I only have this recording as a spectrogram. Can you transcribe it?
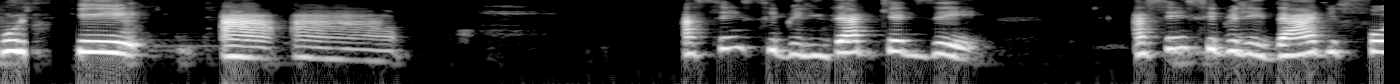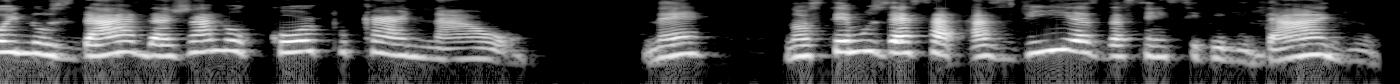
Porque a, a, a sensibilidade, quer dizer, a sensibilidade foi nos dada já no corpo carnal, né? Nós temos essa, as vias da sensibilidade,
